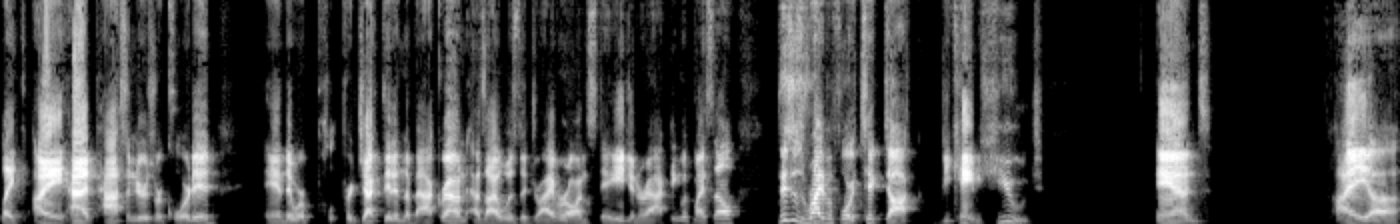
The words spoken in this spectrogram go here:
Like I had passengers recorded and they were p- projected in the background as I was the driver on stage interacting with myself. This is right before TikTok became huge. And I uh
